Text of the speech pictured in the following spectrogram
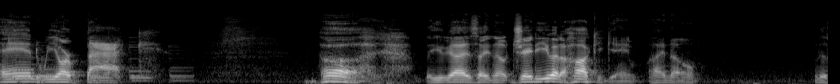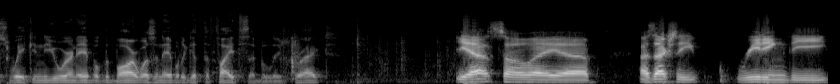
And we are back. Uh, you guys, I know. JD, you had a hockey game, I know, this week, and you weren't able, the bar wasn't able to get the fights, I believe, correct? Yeah, so I uh, I was actually reading the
